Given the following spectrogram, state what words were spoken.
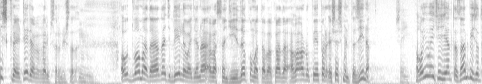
هیڅ کرایټیریا هغه غریب سره نشته ده او دومه دا ده چې د لوجنه هغه سنجیده کومه طبقه ده هغه اډو پیپر اسسمنټ ته زینه صحیح هغه وایي چې یل تزان به عزت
